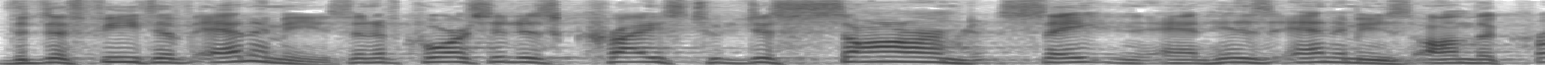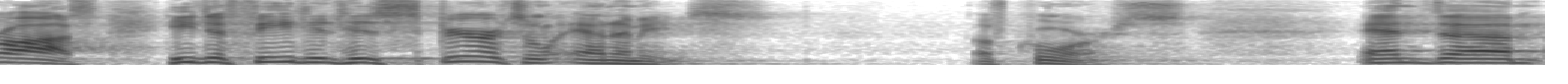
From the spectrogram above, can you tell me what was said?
the defeat of enemies. And of course, it is Christ who disarmed Satan and his enemies on the cross. He defeated his spiritual enemies, of course. And um,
